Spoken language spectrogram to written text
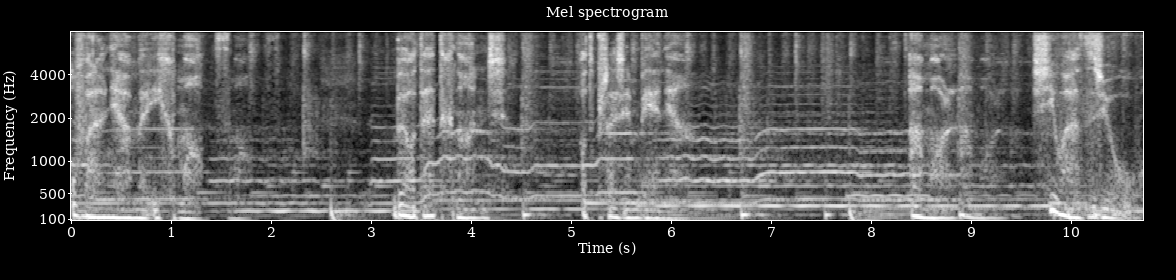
uwalniamy ich przeziębienia. Amol. Siła z ziół.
